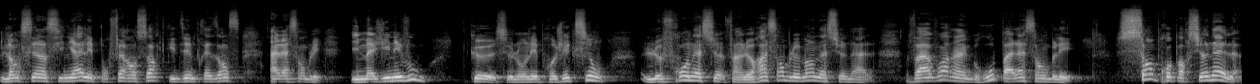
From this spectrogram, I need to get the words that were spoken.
lancer un signal et pour faire en sorte qu'ils aient une présence à l'Assemblée. Imaginez-vous que, selon les projections, le le Rassemblement national va avoir un groupe à l'Assemblée sans proportionnel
